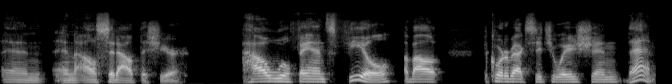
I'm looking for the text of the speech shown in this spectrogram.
and and I'll sit out this year. How will fans feel about the quarterback situation then?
